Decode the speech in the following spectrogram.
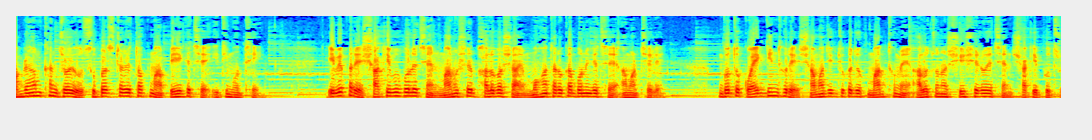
আব্রাহাম খান জয়ও সুপারস্টারের তকমা পেয়ে গেছে ইতিমধ্যেই। এ ব্যাপারে সাকিবও বলেছেন, মানুষের ভালোবাসায় মহাতারকা বনে গেছে আমার ছেলে। গত কয়েকদিন ধরে সামাজিক যোগাযোগ মাধ্যমে আলোচনার শীর্ষে রয়েছেন সাকিব পুত্র।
